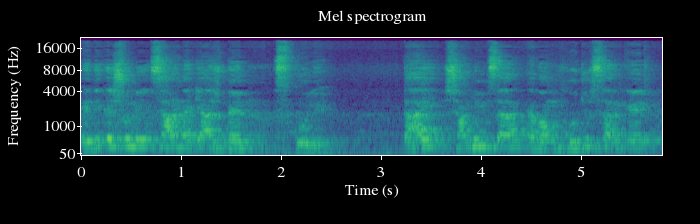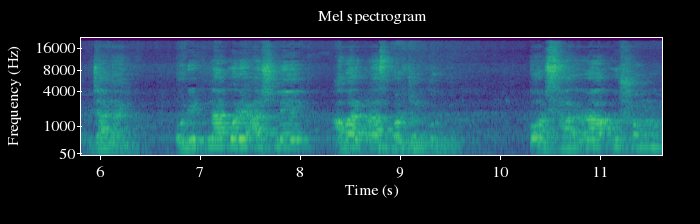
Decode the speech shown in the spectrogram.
এদিকে শুনি স্যার নাকি আসবেন স্কুলে। তাই শামীম স্যার এবং হুজুর স্যারকে জানাই। অডিট না করে আসলে আবার ক্লাস বর্জন করব। পর স্যাররা ও সম-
